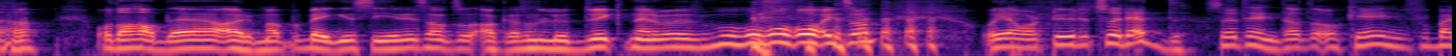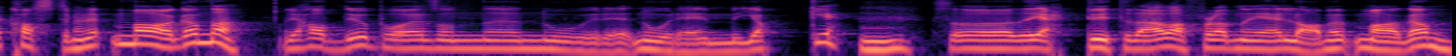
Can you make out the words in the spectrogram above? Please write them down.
Og da hadde jeg armene på begge sider, sant? Så akkurat som Ludvig nedover. Og jeg ble jo så redd, så jeg tenkte at ok, jeg får bare kaste meg ned på magen, da. Og jeg hadde jo på en sånn eh, Nord Norheim-jakke, så det hjertet ikke det, da. For da når jeg la meg på magen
